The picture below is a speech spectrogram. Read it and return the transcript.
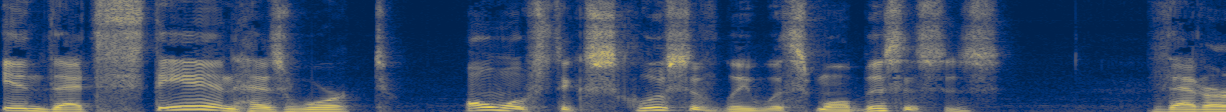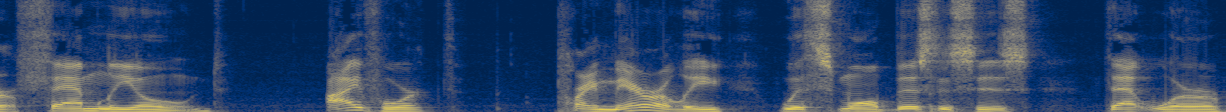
In that Stan has worked almost exclusively with small businesses that are family owned. I've worked primarily with small businesses that were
